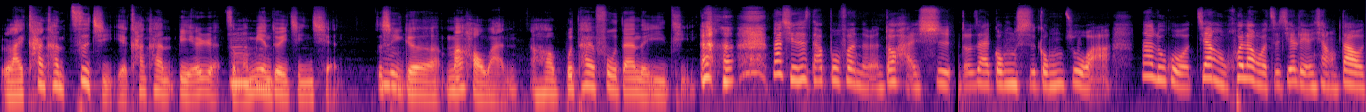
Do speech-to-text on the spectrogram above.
来看看自己，也看看别人怎么面对金钱。嗯这是一个蛮好玩，嗯、然后不太负担的议题。那其实大部分的人都还是都在公司工作啊。那如果这样会让我直接联想到，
